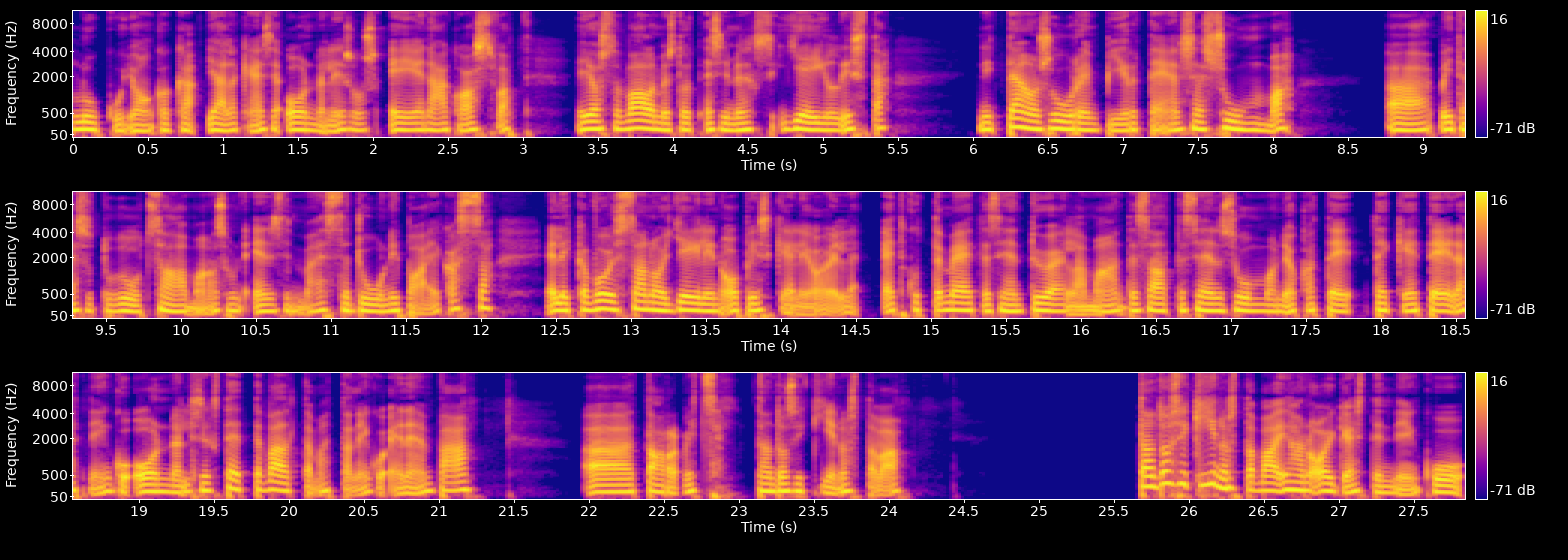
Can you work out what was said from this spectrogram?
luku, jonka jälkeen se onnellisuus ei enää kasva. Ja jos sä valmistut esimerkiksi Yaleista, niin tämä on suurin piirtein se summa – ää, mitä sä tulet saamaan sun ensimmäisessä duunipaikassa. Eli voisi sanoa Jailin opiskelijoille, että kun te menette siihen työelämään, te saatte sen summan, joka te- tekee teidät niin kuin onnelliseksi. Te ette välttämättä niin kuin enempää ää, tarvitse. Tämä on tosi kiinnostavaa. Tämä on tosi kiinnostavaa ihan oikeasti niin kuin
